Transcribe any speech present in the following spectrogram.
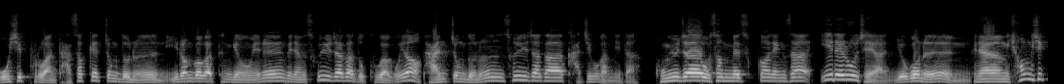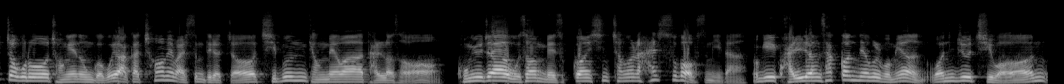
50%한 5개 정도는 이런 거 같은 경우에는 그냥 소유자가 놓고 가고요. 반 정도는 소유자가 가지고 갑니다. 공유자 우선 매수권 행사 1회로 제한. 요거는 그냥 형식적으로 정해 놓은 거고요. 아까 처음에 말씀드렸죠. 지분 경매와 달라서 공유자 우선 매수권 신청을 할 수가 없습니다. 여기 관련 사건 내용을 보면 원주 지원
